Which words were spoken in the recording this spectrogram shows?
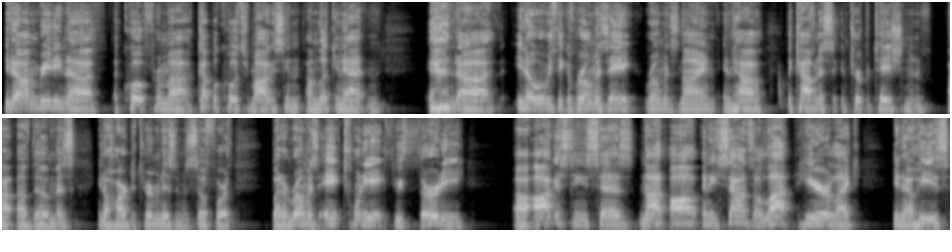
You know, I'm reading a, a quote from a couple quotes from Augustine. I'm looking at and and uh, you know when we think of Romans eight, Romans nine, and how the Calvinistic interpretation of, uh, of them as you know hard determinism and so forth. But in Romans 8, 28 through 30, uh, Augustine says not all, and he sounds a lot here like you know he's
